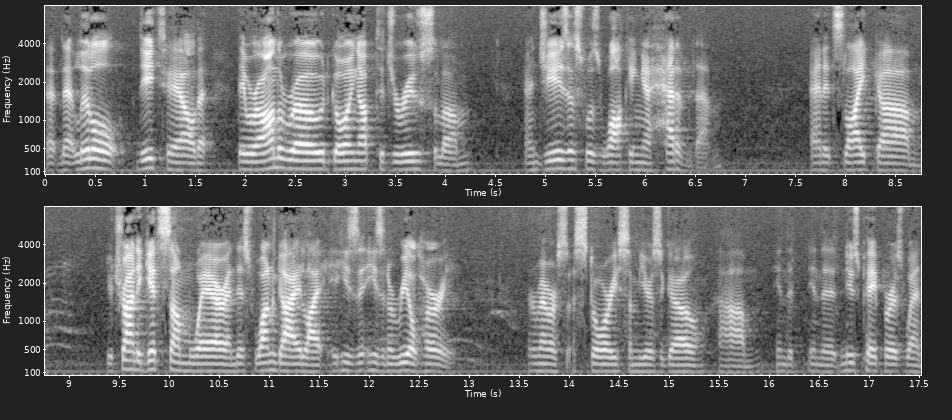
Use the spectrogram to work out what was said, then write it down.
that, that little detail that they were on the road going up to Jerusalem, and Jesus was walking ahead of them. And it's like um, you're trying to get somewhere, and this one guy, like he's he's in a real hurry. I remember a story some years ago um, in the in the newspapers when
